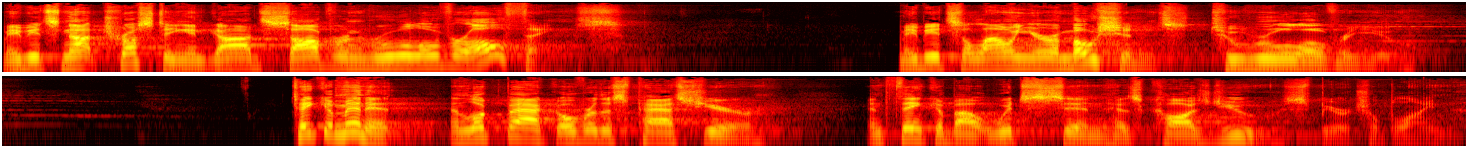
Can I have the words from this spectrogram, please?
Maybe it's not trusting in God's sovereign rule over all things. Maybe it's allowing your emotions to rule over you. Take a minute and look back over this past year and think about which sin has caused you spiritual blindness.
